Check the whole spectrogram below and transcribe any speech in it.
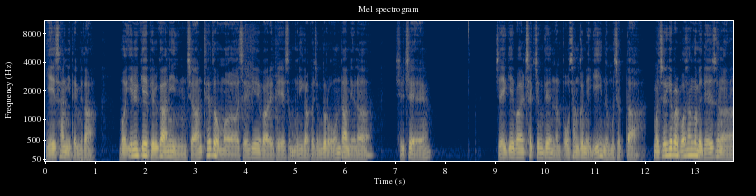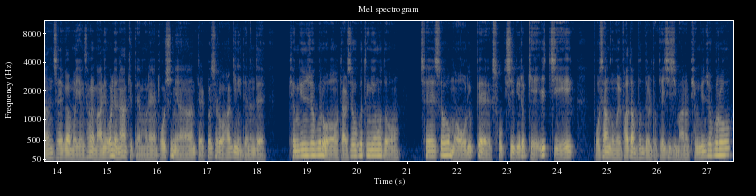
예상이 됩니다. 뭐 일개 별거 아닌 저한테도 뭐 재개발에 대해서 문의가 그 정도로 온다면은 실제 재개발 책정되는 보상 금액이 너무 적다. 뭐 재개발 보상금에 대해서는 제가 뭐 영상을 많이 올려놨기 때문에 보시면 될 것으로 확인이 되는데 평균적으로 달서구 같은 경우도 최소 뭐 5, 600 속집 이렇게 일찍 보상금을 받은 분들도 계시지만 평균적으로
